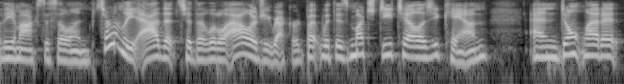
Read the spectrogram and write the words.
the amoxicillin, certainly add that to the little allergy record, but with as much detail as you can. And don't let it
